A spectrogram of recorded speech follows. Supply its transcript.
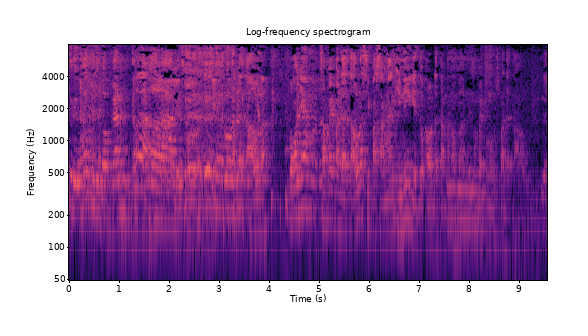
keriuhan menyebabkan Ah, gitu. Jadi tahu lah. Pokoknya sampai pada tahu lah si pasangan ini gitu kalau datang ke nobar sampai pengurus pada tahu. Ya,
